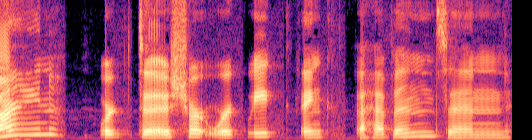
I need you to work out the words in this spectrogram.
Fine. Worked a short work week, thank the heavens, and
